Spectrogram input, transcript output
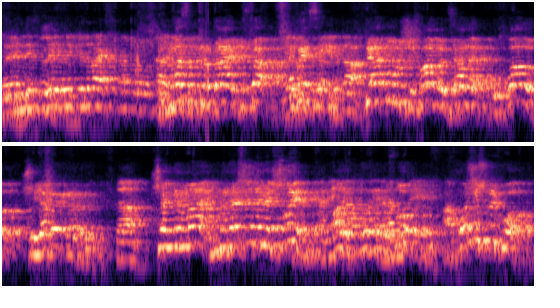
Не піддавайся на У нас провокацію. викрадають, так, дивися. 5 числа ми взяли ухвалу, що я викрадений. Так. Ще немає, мене ще не знайшли. Прикол?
